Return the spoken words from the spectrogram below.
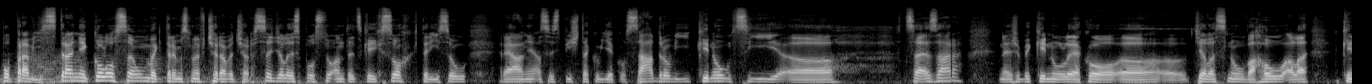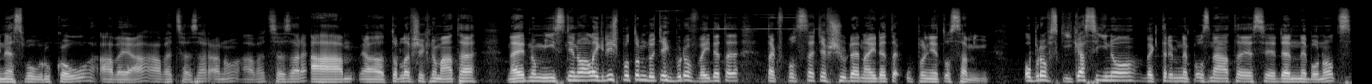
po pravé straně Koloseum, ve kterém jsme včera večer seděli, spoustu antických soch, které jsou reálně asi spíš takový jako sádrový, kinoucí uh, Cezar, ne, že by kinul jako uh, tělesnou vahou, ale kine svou rukou, AVA, AV Cezar, ano, AV Cezar. A uh, tohle všechno máte na jednom místě, no ale když potom do těch budov vejdete, tak v podstatě všude najdete úplně to samé. Obrovský kasíno, ve kterém nepoznáte, jestli je den nebo noc,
